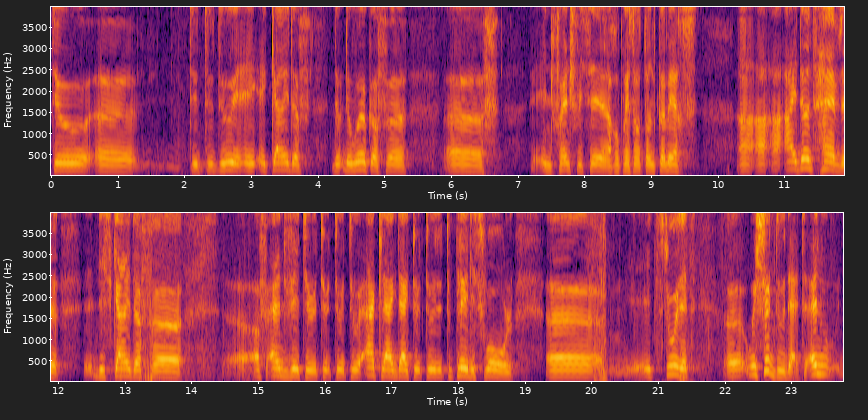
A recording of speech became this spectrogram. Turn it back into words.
to, uh, to, to do a, a, kind of the, the work of, uh, uh, in French we say, a représentant de commerce. I, I, don't have the, this kind of uh, of envy to, to, to, to act like that, to, to, to play this role. Uh, it's true that uh, we should do that. And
